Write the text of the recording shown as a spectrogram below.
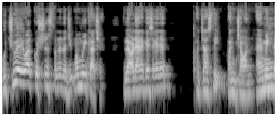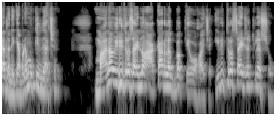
ગૂંચવે એવા ક્વેશ્ચન્સ તમને નજીકમાં મૂક્યા છે. એટલે આપણે આને કહી શકાય છે પચાસથી પંચાવન. અહીંયા મીંડા તરીકે આપણે મૂકી દીધા છે. માનવ ઇરિથ્રોસાઇડનો આકાર લગભગ કેવો હોય છે? ઇરિથ્રોસાઇડ એટલે શું?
